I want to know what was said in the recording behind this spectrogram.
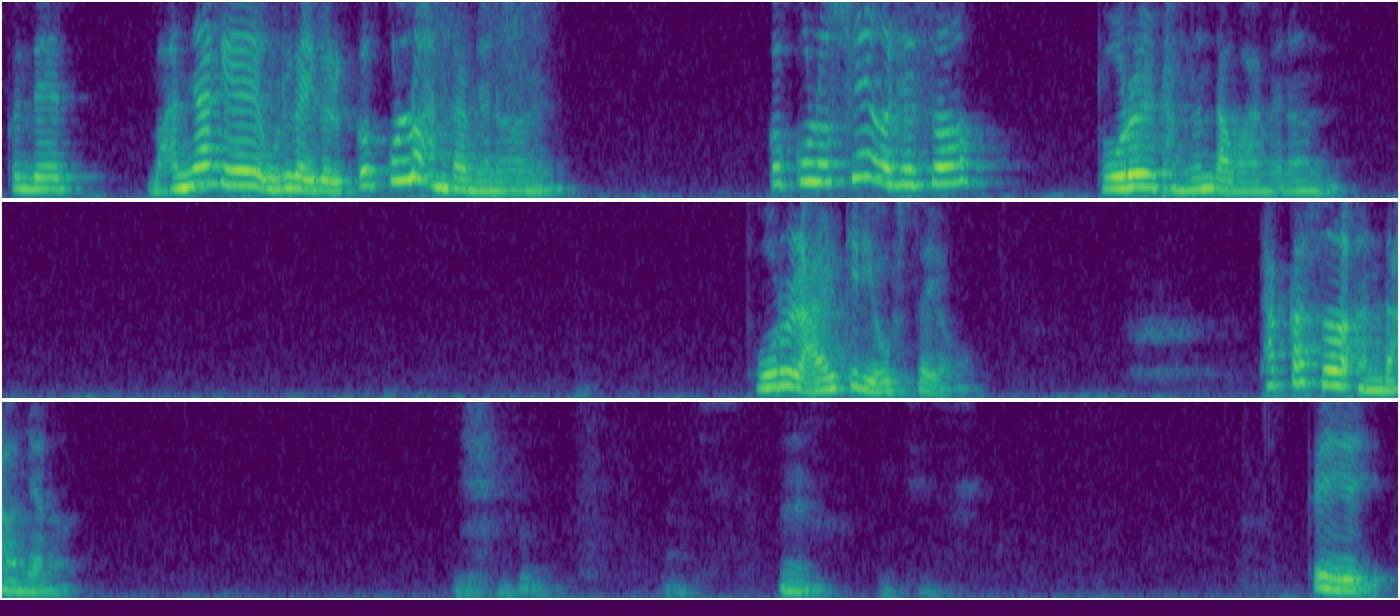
근데 만약에 우리가 이걸 거꾸로 한다면은 거꾸로 수행을 해서 돌을 닦는다고 하면은 돌을 알 길이 없어요. 닦아서 안다 하면은. 음. 그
